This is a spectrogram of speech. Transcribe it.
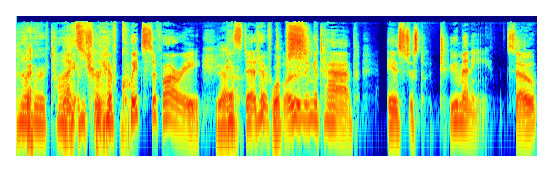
number of times I have quit Safari yeah, instead of Whoops. closing a tab is just too many. So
